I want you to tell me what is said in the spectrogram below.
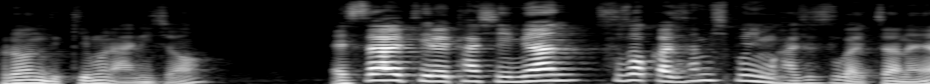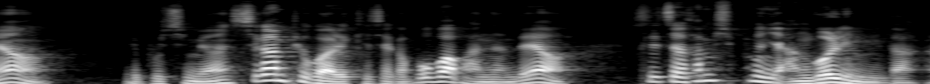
그런 느낌은 아니죠. SRT를 타시면 수서까지 30분이면 가실 수가 있잖아요. 보시면 시간표가 이렇게 제가 뽑아 봤는데요. 실제 30분이 안 걸립니다.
